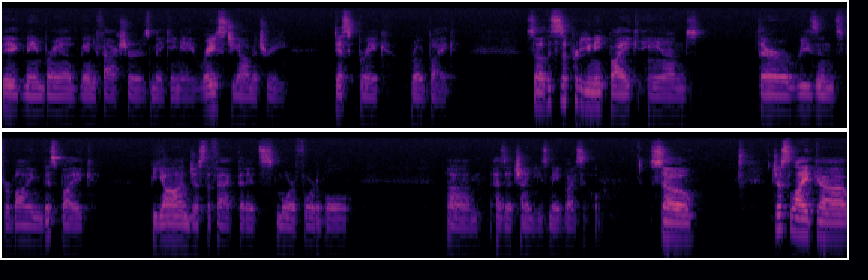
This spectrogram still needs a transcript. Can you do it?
big name brand manufacturers making a race geometry disc brake road bike. So this is a pretty unique bike and there are reasons for buying this bike beyond just the fact that it's more affordable um, as a Chinese made bicycle. So just like uh,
